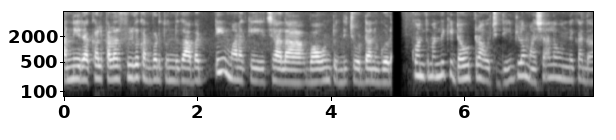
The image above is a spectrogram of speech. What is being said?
అన్ని రకాల కలర్ఫుల్గా కనబడుతుంది కాబట్టి మనకి చాలా బాగుంటుంది చూడడానికి కూడా. కొంతమందికి డౌట్ రావచ్చు దీంట్లో మసాలా ఉంది కదా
